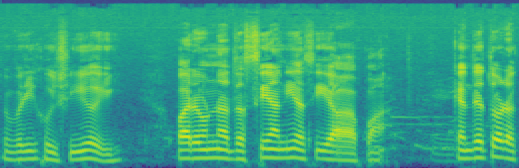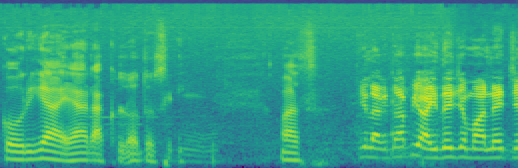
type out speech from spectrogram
ਤੇ ਬੜੀ ਖੁਸ਼ੀ ਹੋਈ। ਪਰ ਉਹਨਾਂ ਦੱਸਿਆ ਨਹੀਂ ਅਸੀਂ ਆਪ ਆ। ਕਹਿੰਦੇ ਤੁਹਾਡਾ ਕੋਰੀਆ ਆਇਆ ਰੱਖ ਲਓ ਤੁਸੀਂ। ਬਸ। ਕੀ ਲੱਗਦਾ ਵੀ ਅੱਜ ਦੇ ਜ਼ਮਾਨੇ 'ਚ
